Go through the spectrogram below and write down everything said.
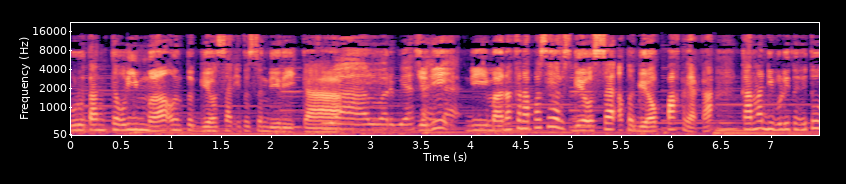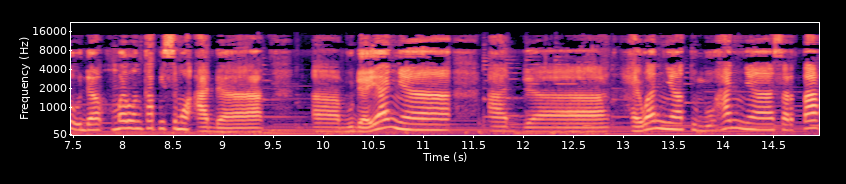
urutan kelima untuk geoset itu sendiri kak. Wah, luar biasa. Jadi ya, Kak. di mana kenapa sih harus geoset atau geopark ya kak? Karena di Belitung itu udah melengkapi semua ada uh, budayanya, ada hewannya, tumbuhannya, serta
